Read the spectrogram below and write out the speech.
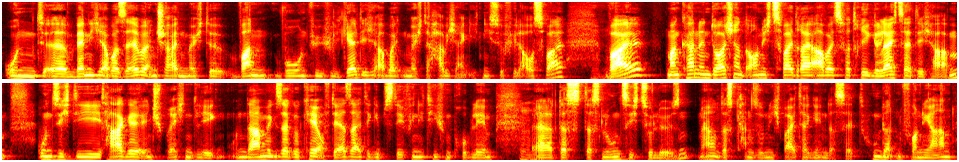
Und äh, wenn ich aber selber entscheiden möchte, wann, wo und für wie viel Geld ich arbeiten möchte, habe ich eigentlich nicht so viel Auswahl, mhm. weil man kann in Deutschland auch nicht zwei, drei Arbeitsverträge gleichzeitig haben und sich die Tage entsprechend legen. Und da haben wir gesagt, okay, auf der Seite gibt es definitiv ein Problem, mhm. äh, das, das lohnt sich zu lösen. Ja, das kann so nicht weitergehen, dass seit hunderten von Jahren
